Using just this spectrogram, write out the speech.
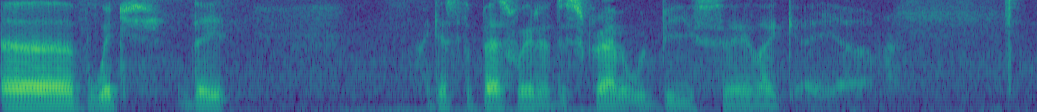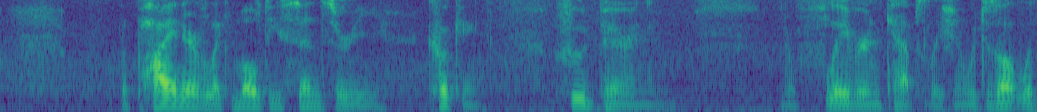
of which they, I guess the best way to describe it would be, say, like a, uh, the pioneer of like multi-sensory cooking, food pairing, and you know, flavor encapsulation, which is all what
